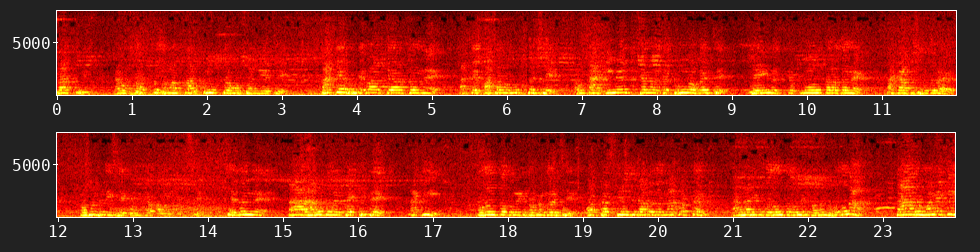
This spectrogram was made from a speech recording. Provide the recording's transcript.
প্রার্থী এবং ছাত্র সমাজ তার বিরুদ্ধে অবস্থান নিয়েছে, তাকে ফেভার দেওয়ার জন্য তাকে বাঁচানোর উদ্দেশ্যে এবং তার ইমেজ যেন যে পূর্ণ হয়েছে সেই পুনরুদ্ধারের জন্য ঢাকা বিশ্ববিদ্যালয়ের প্রশাসনিক সেই ভূমিকা পালন করছে। সেজন্য তার আবেদনের প্রেক্ষিতে নাকি তদন্ত কমিটি গঠন করেছে। অর্থাৎ তিনি যদি আবেদন না করতেন, তার মানে কি তদন্ত কমিটি গঠন হতো না? তার মানে কি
